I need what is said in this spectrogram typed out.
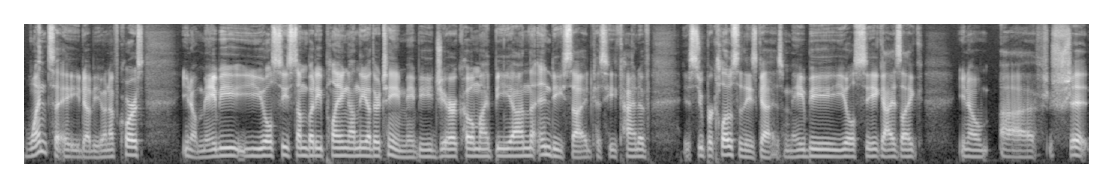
went to AEW. And of course, you know, maybe you'll see somebody playing on the other team. Maybe Jericho might be on the indie side because he kind of is super close to these guys. Maybe you'll see guys like, you know, uh, shit,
